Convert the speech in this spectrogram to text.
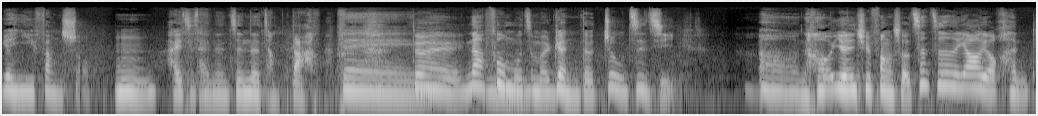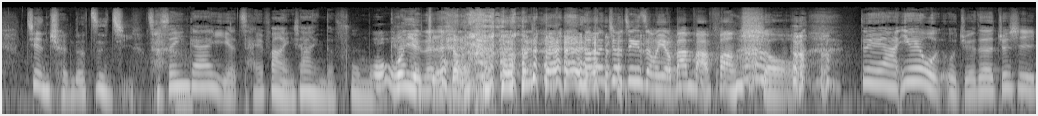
愿意放手，嗯，孩子才能真的长大。对对，那父母怎么忍得住自己？嗯、呃，然后愿意去放手，这真的要有很健全的自己。可是应该也采访一下你的父母，我我也觉得，他们究竟怎么有办法放手？对呀、啊，因为我我觉得就是。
